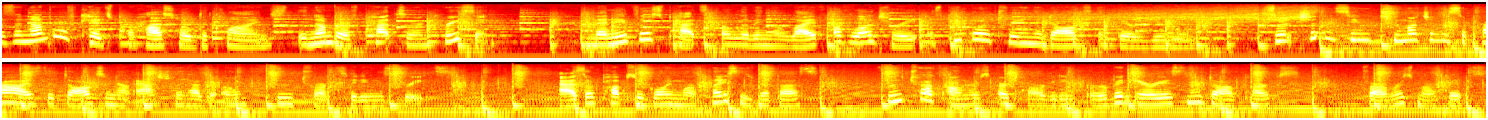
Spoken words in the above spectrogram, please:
As the number of kids per household declines, the number of pets are increasing. Many of those pets are living the life of luxury as people are treating the dogs as their union. So it shouldn't seem too much of a surprise that dogs are now actually have their own food trucks hitting the streets. As our pups are going more places with us, food truck owners are targeting urban areas near dog parks, farmers markets,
